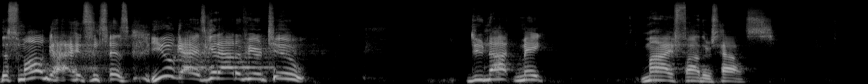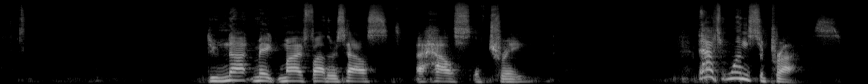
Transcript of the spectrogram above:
the small guys and says, You guys get out of here too. Do not make my father's house. Do not make my father's house a house of trade. That's one surprise.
